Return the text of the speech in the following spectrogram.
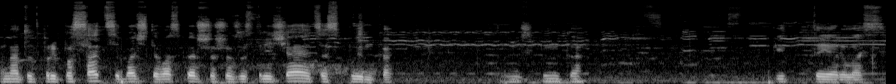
Вона тут при посадці, бачите, у вас перше, що зустрічає, це спинка. Тому спинка підтерлась.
